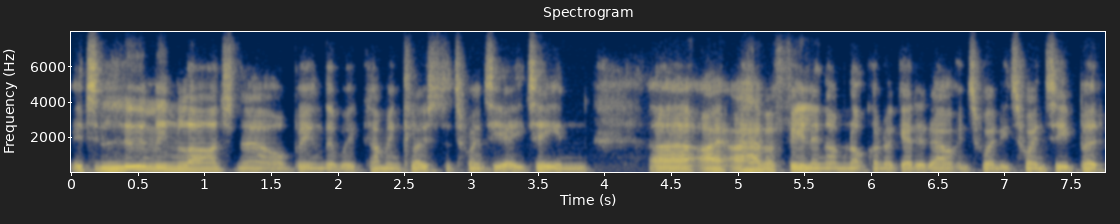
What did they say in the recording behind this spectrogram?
it's looming large now, being that we're coming close to 2018. Uh, I, I, have a feeling I'm not going to get it out in 2020, but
